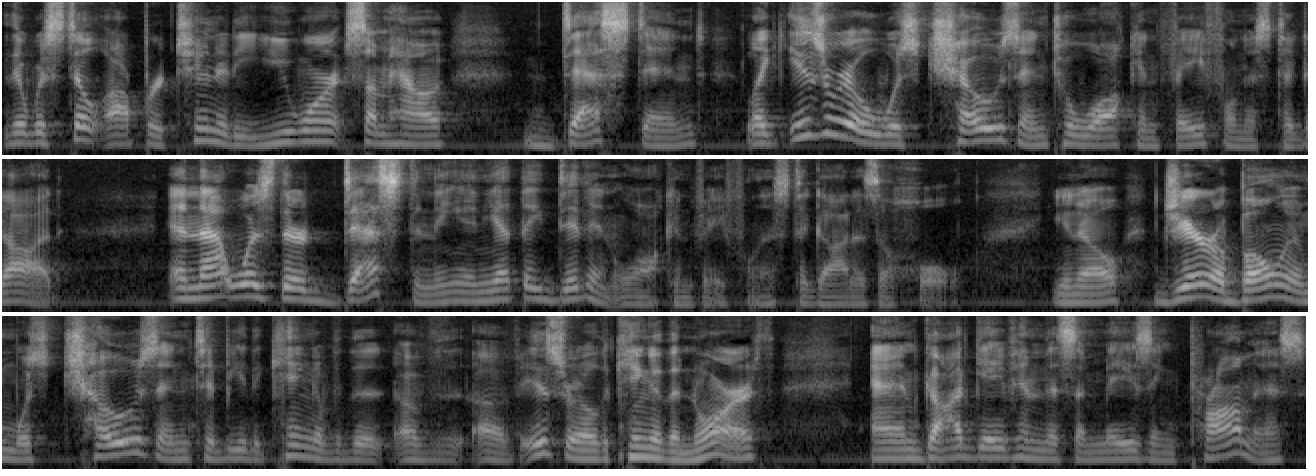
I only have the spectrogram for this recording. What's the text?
There was still opportunity. You weren't somehow destined. Like Israel was chosen to walk in faithfulness to God, and that was their destiny. And yet they didn't walk in faithfulness to God as a whole. You know, Jeroboam was chosen to be the king of the of of Israel, the king of the north, and God gave him this amazing promise,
